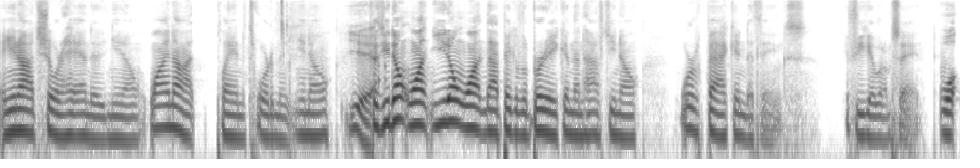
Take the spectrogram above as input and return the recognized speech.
and you're not shorthanded, you know, why not play in a tournament? You know, Yeah. because you don't want you don't want that big of a break and then have to you know work back into things. If you get what I'm saying. Well,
